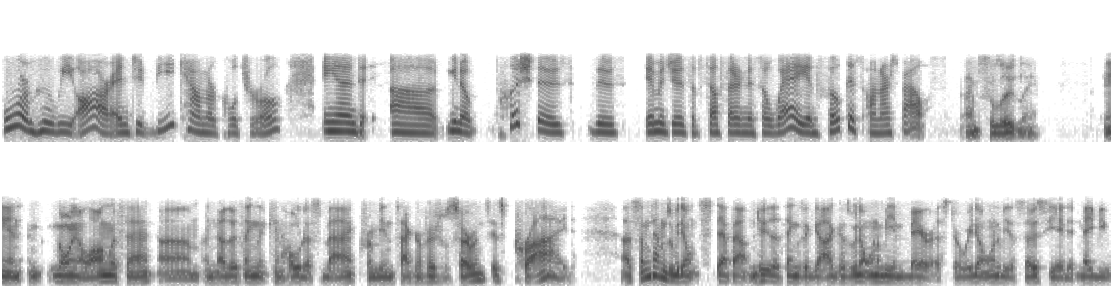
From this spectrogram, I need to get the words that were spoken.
form who we are and to be countercultural and uh, you know push those those images of self-centeredness away and focus on our spouse absolutely and going along with that um, another thing that can hold us back from being sacrificial servants is pride uh, sometimes we don't step out and do the things of God because we don't want to be embarrassed or we don't want to be associated. Maybe,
